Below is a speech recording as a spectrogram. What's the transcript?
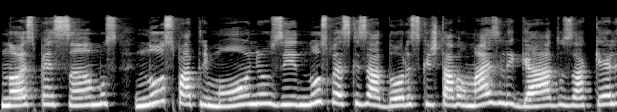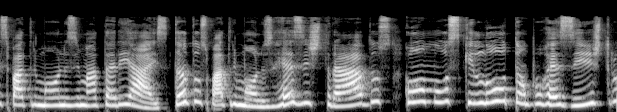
nós pensamos nos patrimônios patrimônios e nos pesquisadores que estavam mais ligados àqueles patrimônios imateriais, tanto os patrimônios registrados como os que lutam por registro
